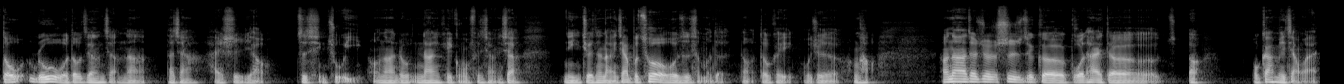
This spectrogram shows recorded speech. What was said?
都如果我都这样讲，那大家还是要自行注意。好，那如那你可以跟我分享一下，你觉得哪一家不错或者是什么的啊，都可以，我觉得很好。好，那这就是这个国泰的哦，我刚刚没讲完，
